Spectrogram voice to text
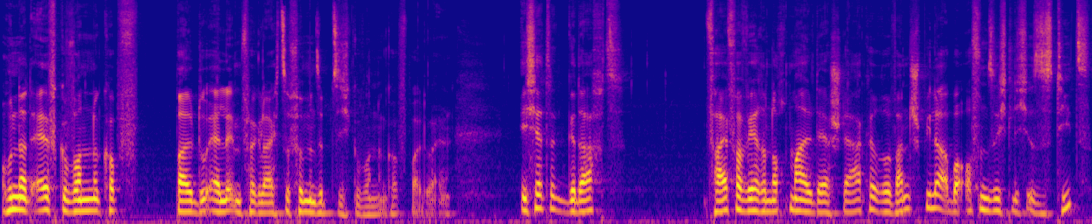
111 gewonnene Kopfballduelle im Vergleich zu 75 gewonnenen Kopfballduellen. Ich hätte gedacht, Pfeiffer wäre noch mal der stärkere Wandspieler, aber offensichtlich ist es Tietz.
